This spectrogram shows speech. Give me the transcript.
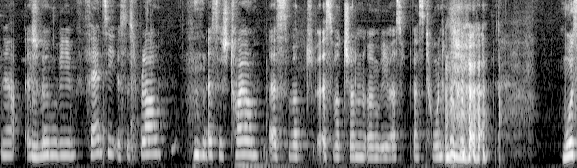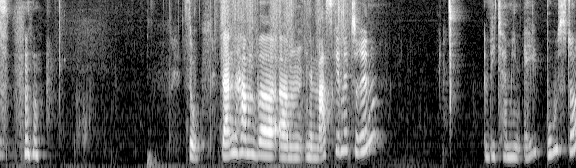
Ja, ist Mhm. irgendwie fancy, es ist blau, es ist teuer, es wird, es wird schon irgendwie was, was tun. Muss. So, dann haben wir ähm, eine Maske mit drin. Vitamin A Booster.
